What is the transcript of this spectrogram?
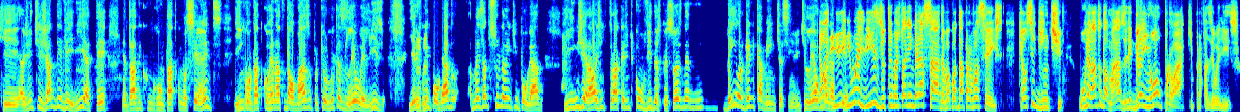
que a gente já deveria ter entrado em contato com você antes e em contato com o Renato Dalmaso, porque o Lucas leu o Elísio e ele uhum. ficou empolgado, mas absurdamente empolgado. E em geral a gente troca, a gente convida as pessoas né, bem organicamente, assim. A gente lê alguma então, e, e o Elísio tem uma história engraçada, eu vou contar para vocês, que é o seguinte: o Renato Dalmaso ele ganhou o PROAC para fazer o Elísio.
